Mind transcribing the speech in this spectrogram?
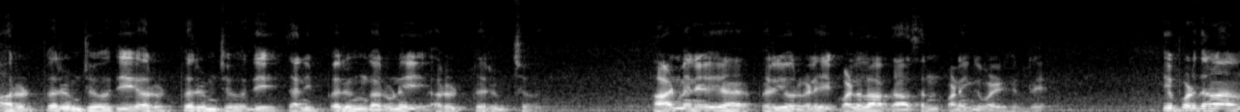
அருட்பெரும் ஜோதி அருட்பெரும் ஜோதி தனிப்பெருங்கருணை அருட்பெரும் ஜோதி. ஆண்மநேய பெரியோர்களை வள்ளலாதாசன் வணங்கி வருகின்றேன் இப்பொழுது நான்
